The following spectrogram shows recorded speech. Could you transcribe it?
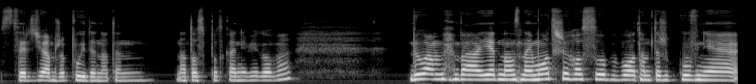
stwierdziłam, że pójdę na, ten, na to spotkanie biegowe. Byłam chyba jedną z najmłodszych osób, było tam też głównie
